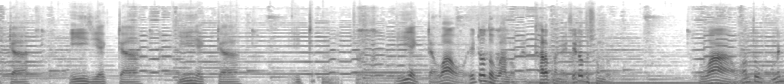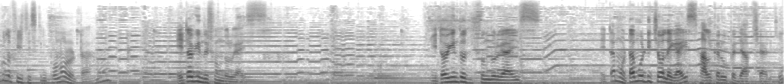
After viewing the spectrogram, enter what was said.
একটা, এই যে একটা, এই একটা এই একটা ওয়াও এটাও তো ভালো খারাপ না গাইস এটাও তো সুন্দর। ওয়াও অন্ত অনেকগুলো ফিশ স্কিন পনেরোটা এটাও কিন্তু সুন্দর গাইস এটাও কিন্তু সুন্দর গাইস এটা মোটামুটি চলে গাইস হালকা রূপে যাচ্ছে আর কি।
